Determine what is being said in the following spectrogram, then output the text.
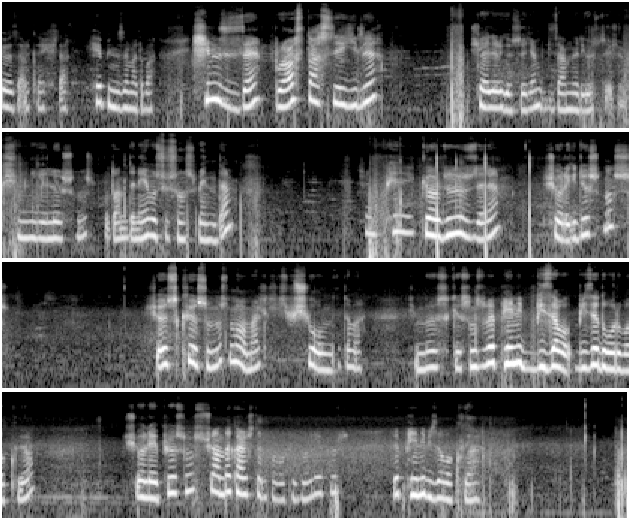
Evet arkadaşlar, hepinize merhaba. Şimdi size Brawl Stars ilgili şeyleri göstereceğim, gizemleri göstereceğim. Şimdi geliyorsunuz, buradan deneye basıyorsunuz beni de. Şimdi beni gördüğünüz üzere şöyle gidiyorsunuz. Şöyle sıkıyorsunuz, normal hiçbir şey olmuyor değil mi? Şimdi böyle sıkıyorsunuz ve Penny bize bize doğru bakıyor. Şöyle yapıyorsunuz. Şu anda karşı tarafa bakıyor. Böyle yapıyoruz. Ve Penny bize bakıyor.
